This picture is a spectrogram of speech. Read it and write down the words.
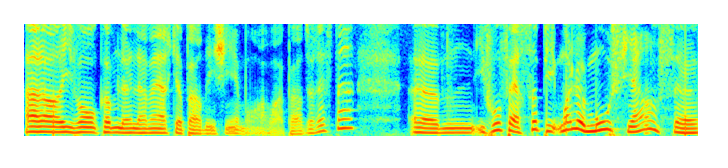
alors ils vont, comme la mère qui a peur des chiens, vont avoir peur du restant. Euh, il faut faire ça. Puis moi, le mot science, euh,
